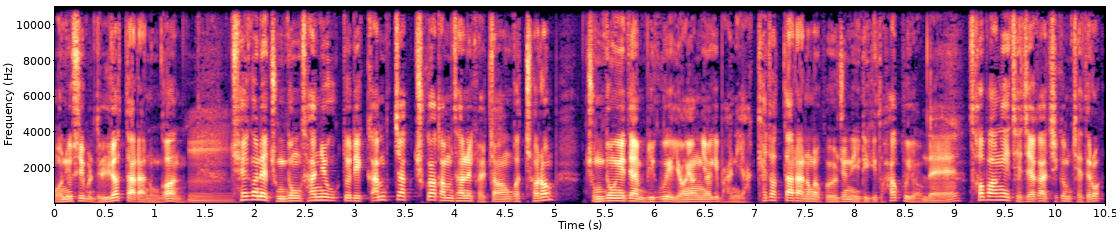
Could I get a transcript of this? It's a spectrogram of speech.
원유 수입을 늘렸다라는 건 음, 최근에 중동 산유국들이 깜짝 추가 감산을 결정한 것처럼 중동에 대한 미국의 영향력이 많이 약해졌다라는 걸 보여주는 일이기도 하고요. 네. 서방의 제재가 지금 제대로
